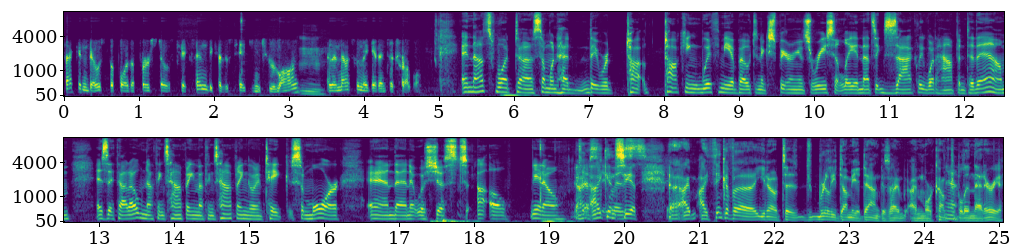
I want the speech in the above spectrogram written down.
second dose before the first dose kicks in because it's taking too long, and then that's when they get into trouble. And that's what uh, someone had, they were ta- talking with me about an experience recently, and that's exactly what happened to them. As they thought, oh, nothing's happening, nothing's happening, going to take some more. And then it was just, uh oh. You know, just- I, I can was- see it. Uh, I, I think of a you know to really dummy it down because I'm, I'm more comfortable in that area.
